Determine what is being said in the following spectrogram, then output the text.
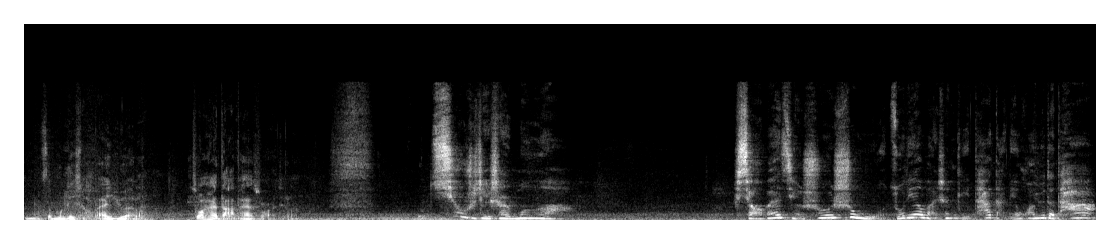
你怎么跟小白约了？昨儿还打派出所去了。就是这事儿懵啊！小白姐说是我昨天晚上给她打电话约的她。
